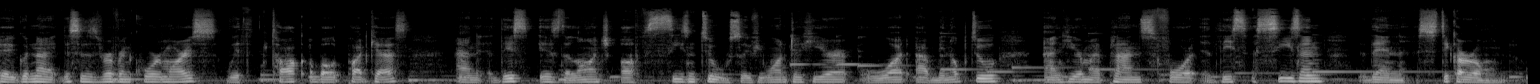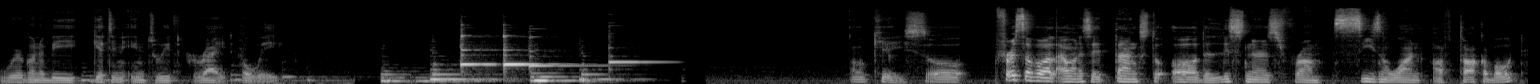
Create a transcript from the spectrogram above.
Hey, good night. This is Reverend Corey Morris with Talk About Podcast, and this is the launch of season two. So, if you want to hear what I've been up to and hear my plans for this season, then stick around. We're going to be getting into it right away. Okay, so first of all, I want to say thanks to all the listeners from season one of Talk About.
